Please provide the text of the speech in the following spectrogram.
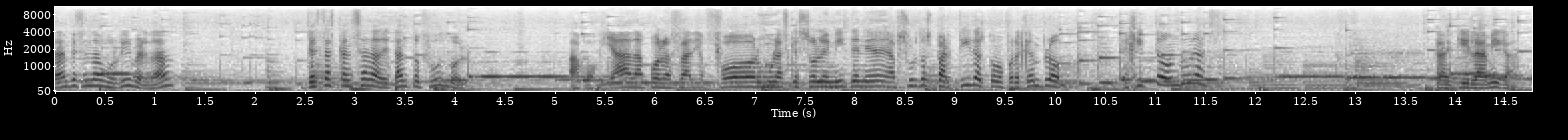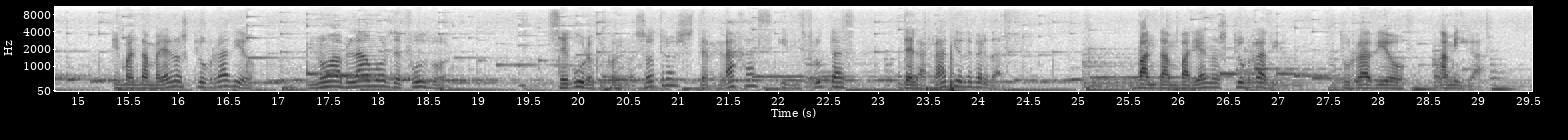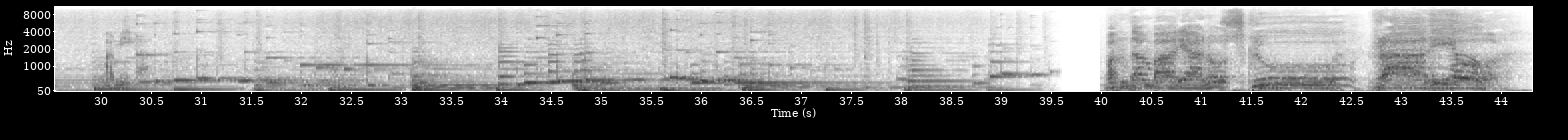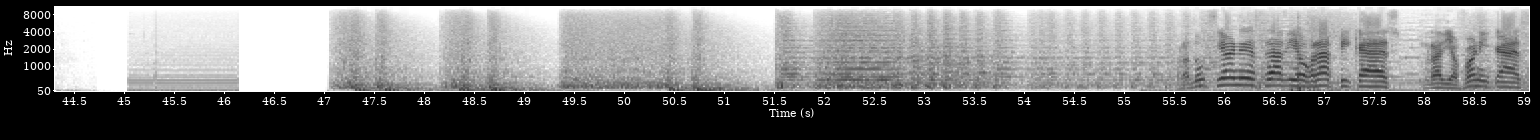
Está empezando a aburrir, ¿verdad? Ya estás cansada de tanto fútbol. Agobiada por las radiofórmulas que solo emiten eh, absurdos partidos como por ejemplo Egipto-Honduras. Tranquila amiga. En Mandambayanos Club Radio no hablamos de fútbol. Seguro que con nosotros te relajas y disfrutas de la radio de verdad. Bandambarianos Club Radio, tu radio amiga, amiga. Bandambarianos Club Radio. Producciones radiográficas, radiofónicas,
